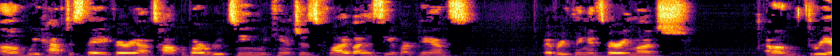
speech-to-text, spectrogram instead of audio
Um, we have to stay very on top of our routine. We can't just fly by the seat of our pants. Everything is very much um, three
